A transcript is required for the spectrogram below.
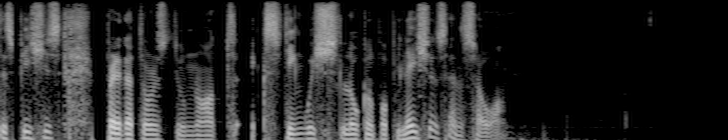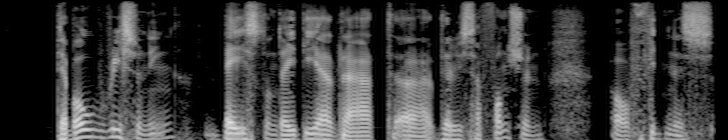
the species, predators do not extinguish local populations, and so on. The above reasoning, based on the idea that uh, there is a function of fitness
